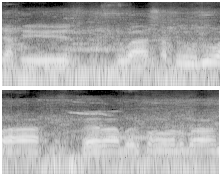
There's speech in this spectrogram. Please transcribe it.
Mujahid dua satu dua merah berkorban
